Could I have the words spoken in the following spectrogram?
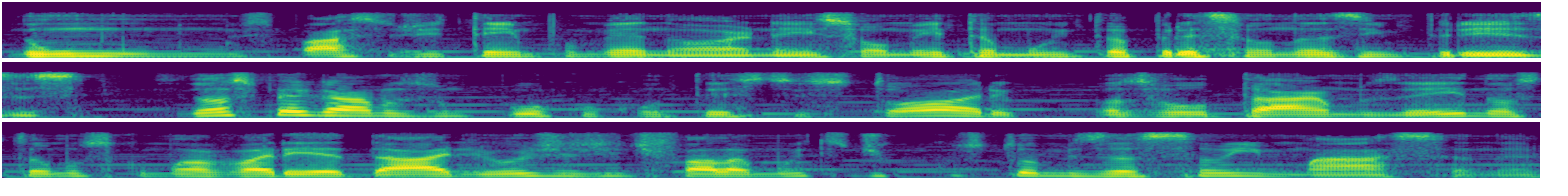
num, espaço de tempo menor, né? Isso aumenta muito a pressão nas empresas. Se nós pegarmos um pouco o contexto histórico, nós voltarmos aí, nós estamos com uma variedade. Hoje a gente fala muito de customização em massa, né?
